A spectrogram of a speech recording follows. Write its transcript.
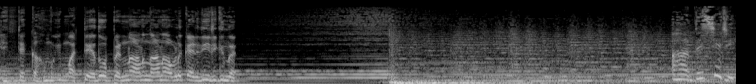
എന്റെ കാമുകി മറ്റേതോ പെണ്ണാണെന്നാണ് അവൾ കരുതിയിരിക്കുന്നത്. അത് ശരി.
